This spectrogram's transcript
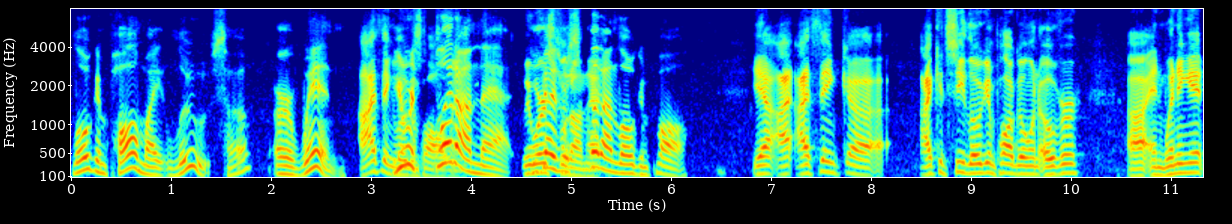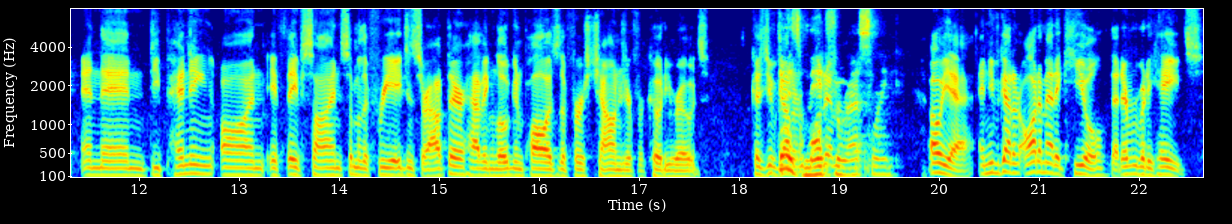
Logan Paul might lose, huh? Or win. I think You were Logan Paul split will on that. We You were guys split were on split that. on Logan Paul. Yeah, I, I think uh, I could see Logan Paul going over uh, and winning it, and then depending on if they've signed some of the free agents are out there, having Logan Paul as the first challenger for Cody Rhodes because You you've got guys an made autom- for wrestling. Oh yeah, and you've got an automatic heel that everybody hates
